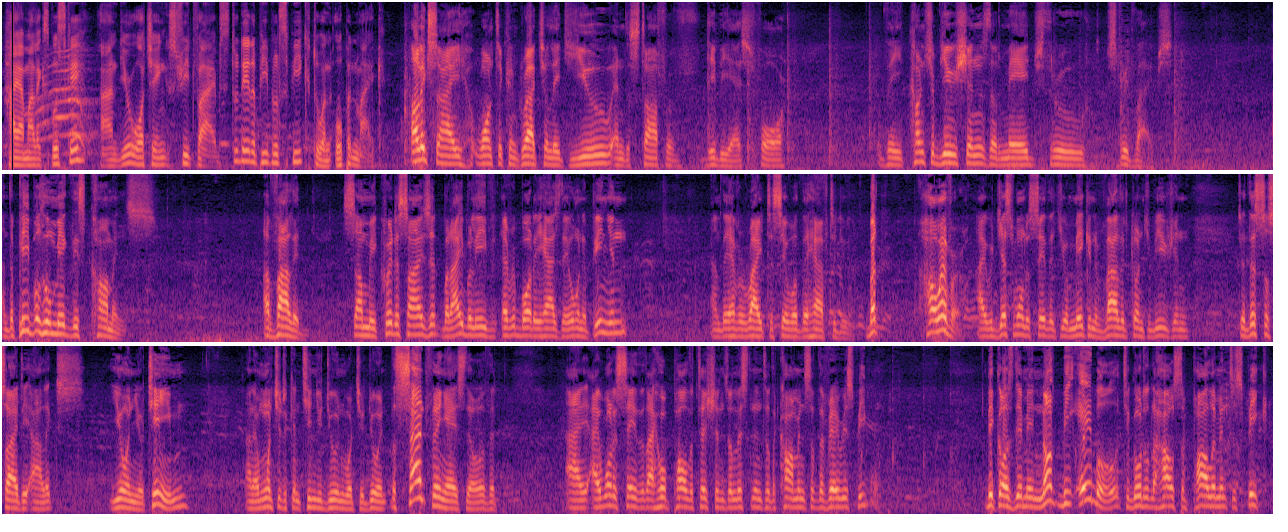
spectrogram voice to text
Hi, I'm Alex Buske, and you're watching Street Vibes. Today, the people speak to an open mic. Alex, I want to congratulate you and the staff of DBS for the contributions that are made through Street Vibes. And the people who make these comments are valid. Some may criticize it, but I believe everybody has their own opinion and they have a right to say what they have to do. But, however, I would just want to say that you're making a valid contribution to this society, Alex, you and your team, and I want you to continue doing what you're doing. The sad thing is, though, that I, I want to say that I hope politicians are listening to the comments of the various people because they may not be able to go to the House of Parliament to speak.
